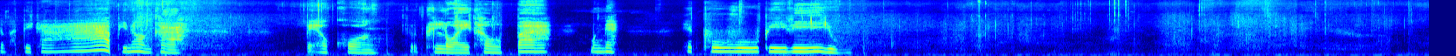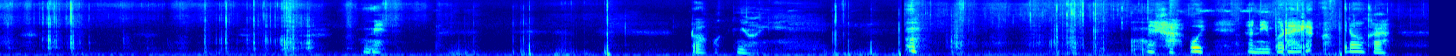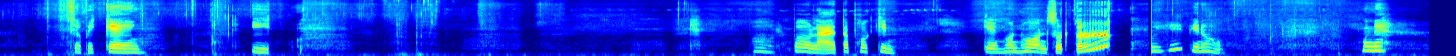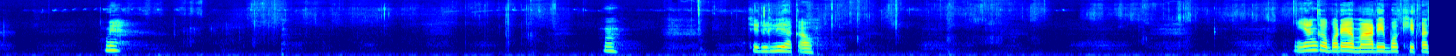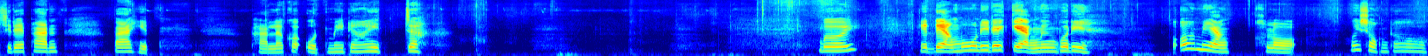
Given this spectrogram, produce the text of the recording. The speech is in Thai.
สวัสดีค่ะ พี่น้องค่ะ ไปเอาของลอยเข้าป่ามึงเนี่ยเฮ็ดพูวูพีดีอยู่เนี่ยดอกบักหน่อยนี่ค่ะอุ้ย อันนี้บ่ได้แล้วพี่น้องค่ะ จะไปแกงอีกเบ่เบ่หลายแต่พอกิน แกงห่อนๆสดกรึกอุ้ยพี่น้องมึงเนี่ยเนี่ยอืมจะได้เรียกเอายังก็บ่ได้มาดิบ่คิดว่าสิได้พันปลาเห็ด ผ่านแล้วก็อดไม่ได้จ้ะเบยเห็ดแดงมูนี่ได้แกงหนึ่งพอดี โอ้มีอย่างคลอเฮ้ยสองดอก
